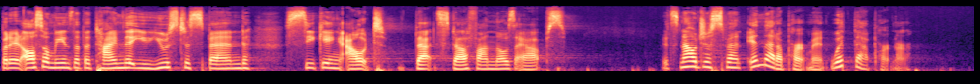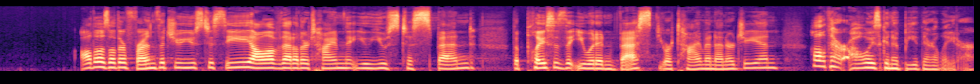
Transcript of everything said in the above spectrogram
But it also means that the time that you used to spend seeking out that stuff on those apps, it's now just spent in that apartment with that partner. All those other friends that you used to see, all of that other time that you used to spend, the places that you would invest your time and energy in, oh, they're always going to be there later.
